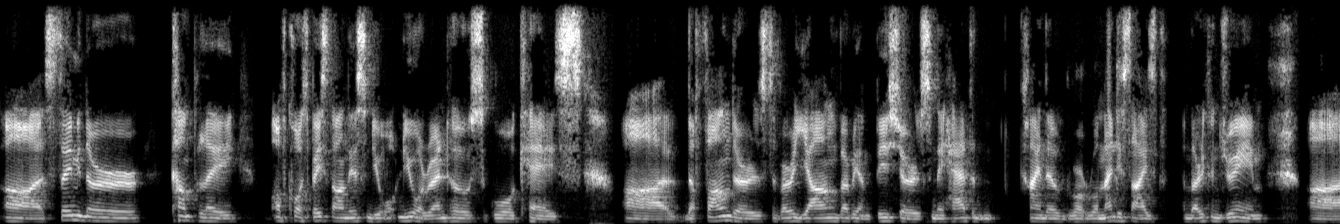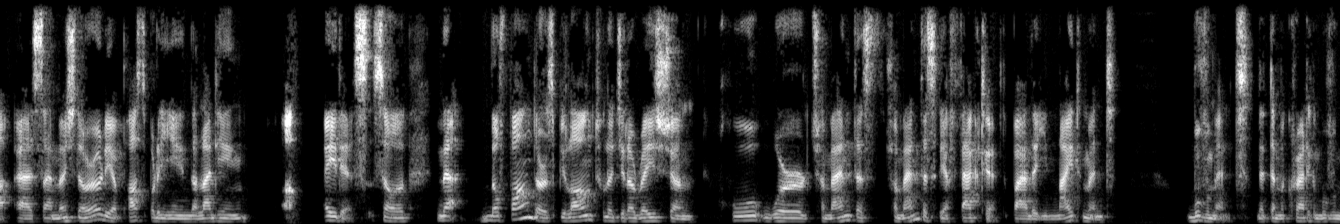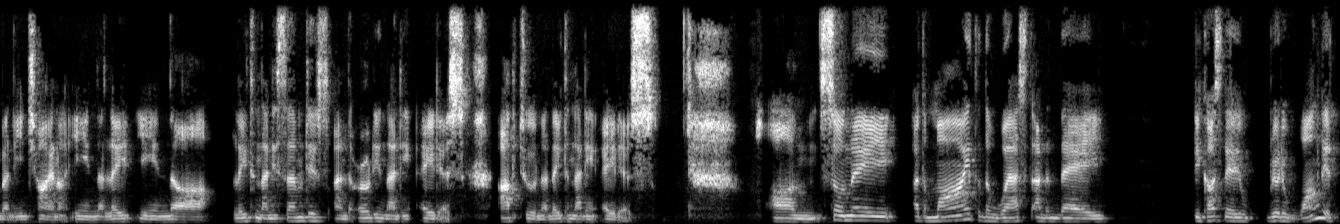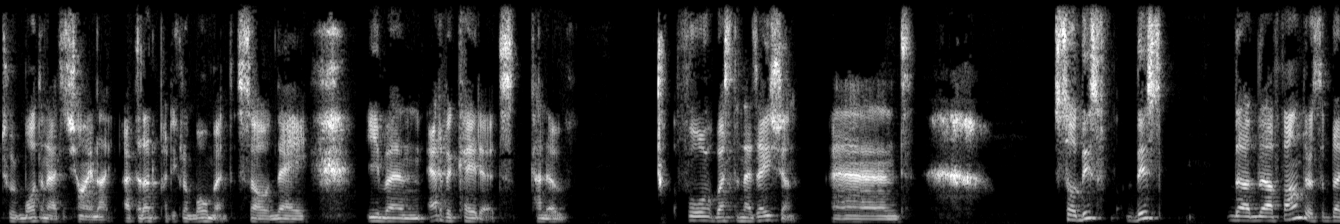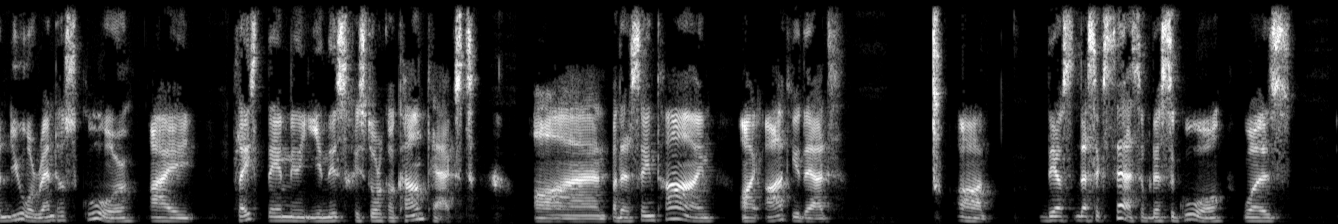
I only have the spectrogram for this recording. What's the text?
uh, similar company of course, based on this new, new Oriental school case, uh, the founders, very young, very ambitious, and they had kind of romanticized American dream, uh, as I mentioned earlier, possibly in the 1980s. So that, the founders belong to the generation who were tremendous, tremendously affected by the Enlightenment movement, the democratic movement in China in the late in the late 1970s and early 1980s up to the late 1980s. Um, so they admired the West and they, because they really wanted to modernize China at that particular moment. So they even advocated kind of for westernization. And so this, this, the, the founders of the new Oriental school, I placed them in, in this historical context and but at the same time, I argue that uh, the success of the school was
